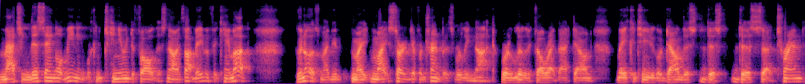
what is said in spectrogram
matching this angle, meaning we're continuing to follow this. Now, I thought maybe if it came up, who knows, might be might might start a different trend, but it's really not. We're literally fell right back down. May continue to go down this this this uh, trend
